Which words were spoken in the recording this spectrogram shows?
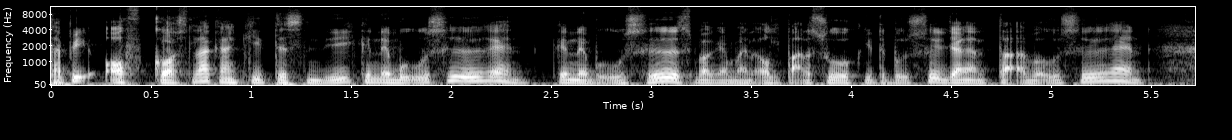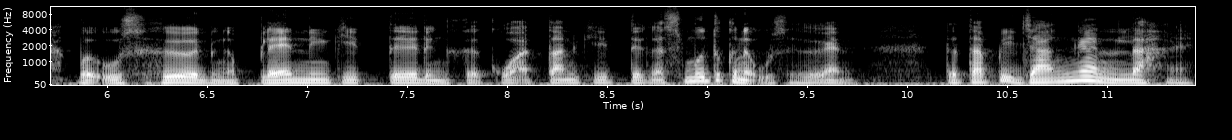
tapi of course lah kan kita sendiri kena berusaha kan. Kena berusaha sebagaimana Allah tak suruh kita berusaha jangan tak berusaha kan. Berusaha dengan planning kita dengan kekuatan kita kan. Semua tu kena usaha kan. Tetapi janganlah eh.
